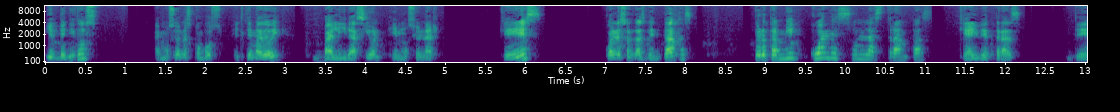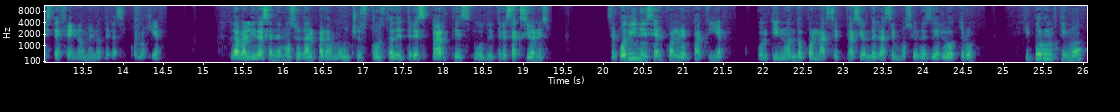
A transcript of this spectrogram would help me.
Bienvenidos a Emociones con Vos. El tema de hoy, validación emocional. ¿Qué es? ¿Cuáles son las ventajas? Pero también cuáles son las trampas que hay detrás de este fenómeno de la psicología. La validación emocional para muchos consta de tres partes o de tres acciones. Se puede iniciar con la empatía, continuando con la aceptación de las emociones del otro y por último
